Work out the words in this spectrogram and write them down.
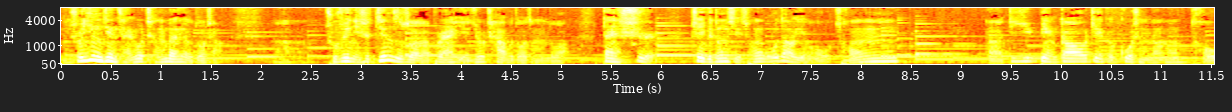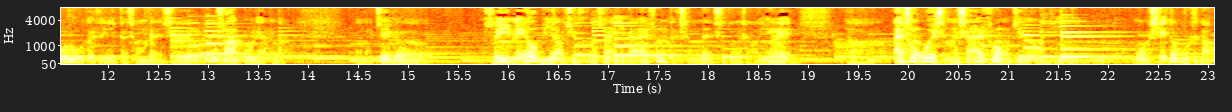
你说硬件采购成本有多少？啊，除非你是金子做的，不然也就差不多这么多。但是这个东西从无到有，从呃低变高这个过程当中投入的这个成本是无法估量的。啊，这个所以没有必要去核算一个 iPhone 的成本是多少，因为啊，iPhone 为什么是 iPhone 这个问题，我谁都不知道。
